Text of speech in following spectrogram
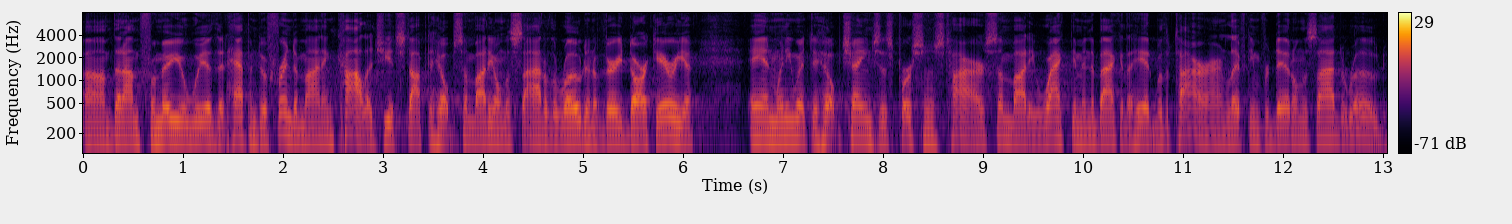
um, that I'm familiar with that happened to a friend of mine in college. He had stopped to help somebody on the side of the road in a very dark area. And when he went to help change this person's tires, somebody whacked him in the back of the head with a tire iron, left him for dead on the side of the road.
